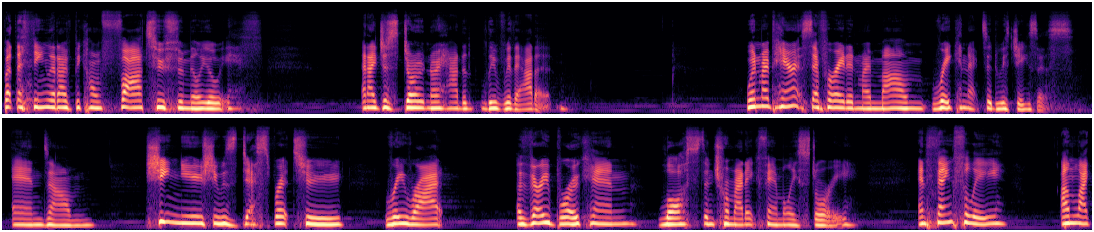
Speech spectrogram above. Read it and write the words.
but the thing that I've become far too familiar with. And I just don't know how to live without it. When my parents separated, my mum reconnected with Jesus. And um, she knew she was desperate to rewrite a very broken, lost, and traumatic family story. And thankfully, unlike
